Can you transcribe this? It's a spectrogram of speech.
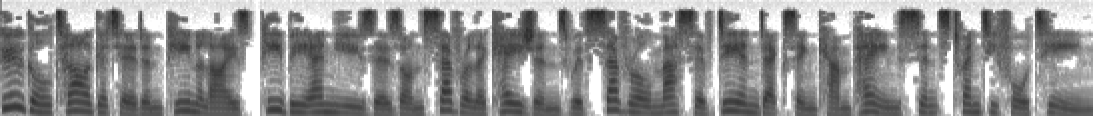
Google targeted and penalized PBN users on several occasions with several massive de-indexing campaigns since 2014.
